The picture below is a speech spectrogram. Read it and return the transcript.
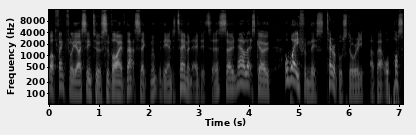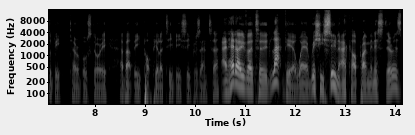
Well, thankfully, I seem to have survived that segment with the entertainment editor. So now let's go away from this terrible story about, or possibly terrible story about the popular TBC presenter, and head over to Latvia, where Rishi Sunak, our Prime Minister, has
